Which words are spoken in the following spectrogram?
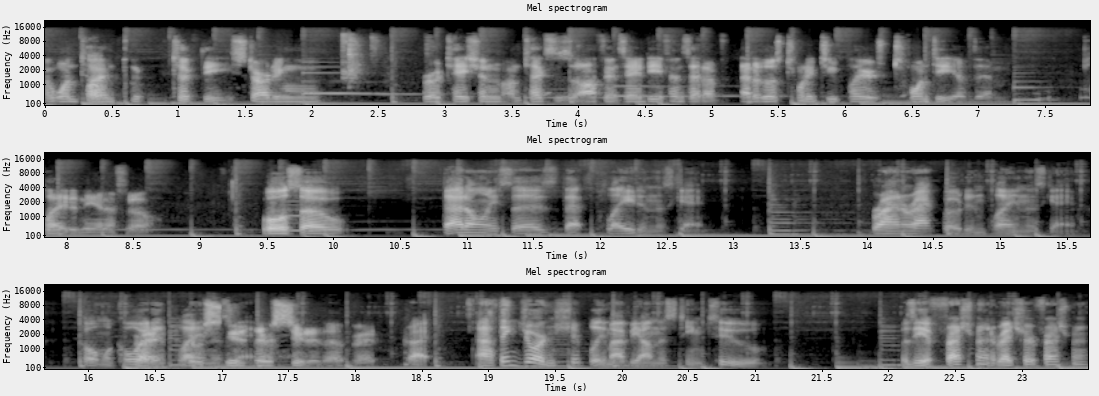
I one time took, took the starting rotation on Texas offense and defense out of out of those 22 players 20 of them played in the NFL. Well, so that only says that played in this game. Brian Orakpo didn't play in this game. Colt McCoy didn't play they, in were this suited, game. they were suited up, right? Right. And I think Jordan Shipley might be on this team too. Was he a freshman, a redshirt freshman?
